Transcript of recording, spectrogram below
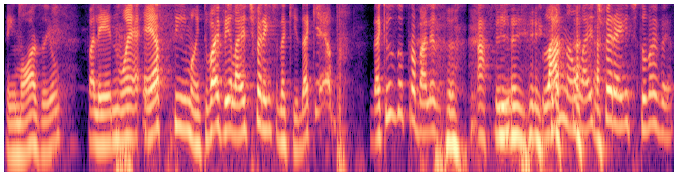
Teimosa, eu falei, não é, é assim, mãe. Tu vai ver, lá é diferente daqui. Daqui é. pff, Daqui os outros trabalham assim. Lá não, lá é diferente, tu vai ver.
